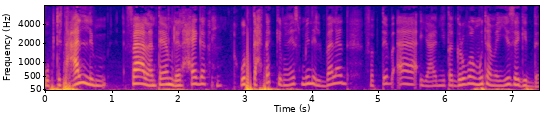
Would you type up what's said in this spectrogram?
وبتتعلم فعلا تعمل الحاجة. وبتحتك بناس من البلد فبتبقى يعني تجربة متميزة جدا.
